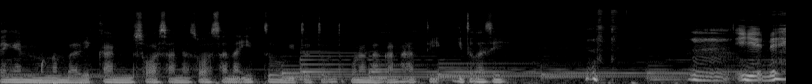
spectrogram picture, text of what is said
pengen mengembalikan suasana-suasana itu gitu tuh untuk menenangkan hati. Gitu gak sih? Mm, iya deh.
